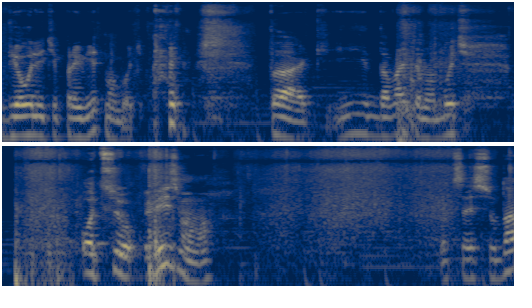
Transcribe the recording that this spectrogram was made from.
Віоліті, привіт, мабуть. Так, і давайте, мабуть, оцю візьмемо. Оце сюди.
